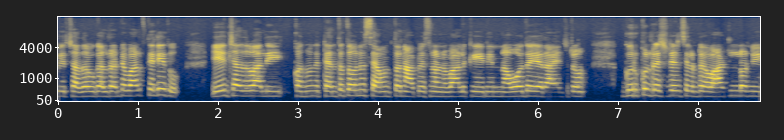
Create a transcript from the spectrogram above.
మీరు చదవగలరు అంటే వాళ్ళకి తెలియదు ఏం చదవాలి? కొంతమంది టెన్త్తోనూ తోనే ఆపేసిన వాళ్ళు వాళ్ళకి నేను నవోదయ రాయించడం గురుకుల రెసిడెన్సీలు ఉంటాయి. వాటిల్లోని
